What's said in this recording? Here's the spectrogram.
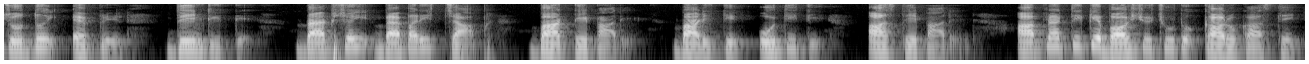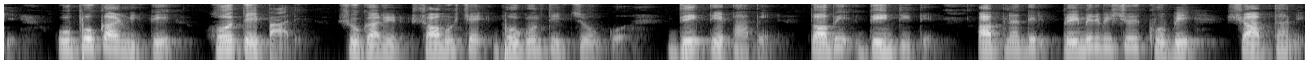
চোদ্দোই এপ্রিল দিনটিতে ব্যবসায়ী ব্যাপারীর চাপ বাড়তে পারে। বাড়িতে অতিথি আসতে পারেন। আপনার থেকে বয়সে ছোট কারও কাছ থেকে উপকার নিতে হতে পারে। সুগারের সমস্যায় ভোগান্তির যোগ্য। দেখতে পাবেন। তবে দিনটিতে আপনাদের প্রেমের বিষয়ে খুবই সাবধানে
